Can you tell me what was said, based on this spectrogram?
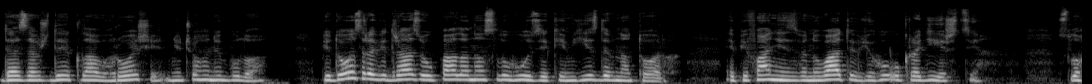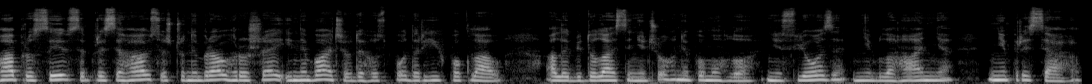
де завжди клав гроші, нічого не було. Підозра відразу упала на слугу, з яким їздив на торг. Епіфаній звинуватив його у крадіжці. Слуга просився, присягався, що не брав грошей і не бачив, де господар їх поклав, але бідоласі нічого не помогло ні сльози, ні благання, ні присяга.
